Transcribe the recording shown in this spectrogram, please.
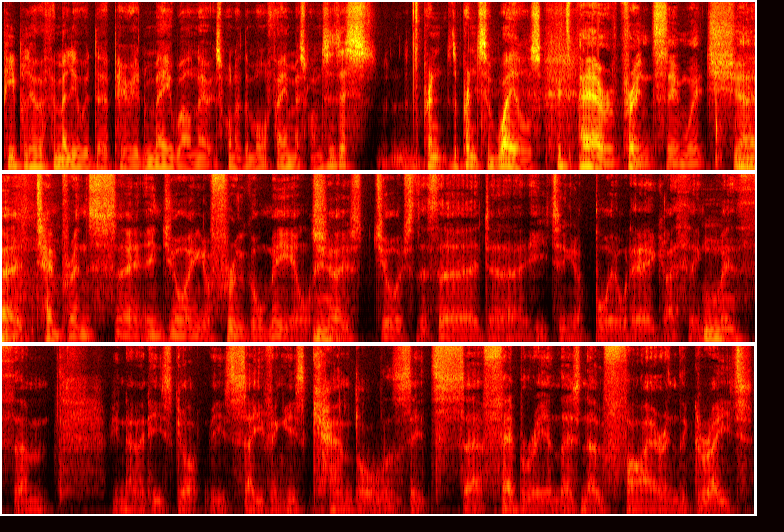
people who are familiar with the period may well know. It's one of the more famous ones. Is this the, Prince, the Prince of Wales? It's a pair of prints in which uh, temperance, uh, enjoying a frugal meal, mm. shows George III uh, eating a boiled egg, I think, mm. with. Um, you know, and he's got he's saving his candles. It's uh, February and there's no fire in the grate.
